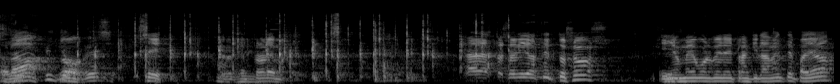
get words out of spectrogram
Hola. No. Sí, pero sin problema. Nada, estos sonidos aceitosos y yo me volveré tranquilamente para allá.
